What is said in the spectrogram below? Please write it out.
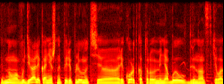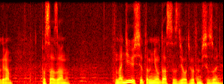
ну, в идеале, конечно, переплюнуть э, рекорд, который у меня был 12 килограмм по сазану. Надеюсь, это мне удастся сделать в этом сезоне.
